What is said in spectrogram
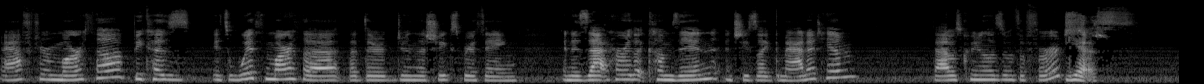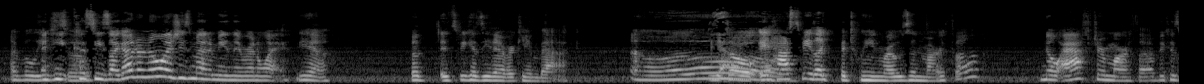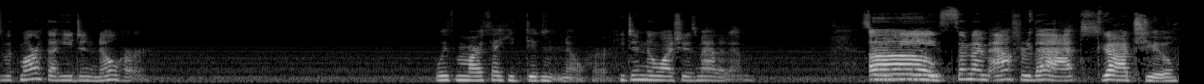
after Martha? Because it's with Martha that they're doing the Shakespeare thing, and is that her that comes in and she's like mad at him? That was Queen Elizabeth the First. yes, I believe and he so. because he's like, I don't know why she's mad at me, and they run away. yeah, but it's because he never came back. Oh. Yeah. So it has to be like between Rose and Martha. No, after Martha, because with Martha he didn't know her. With Martha, he didn't know her. He didn't know why she was mad at him. So Oh. sometime after that, Got you.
